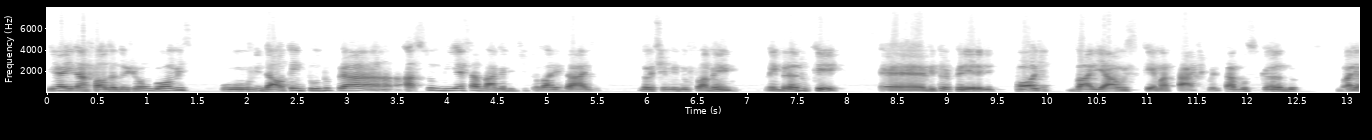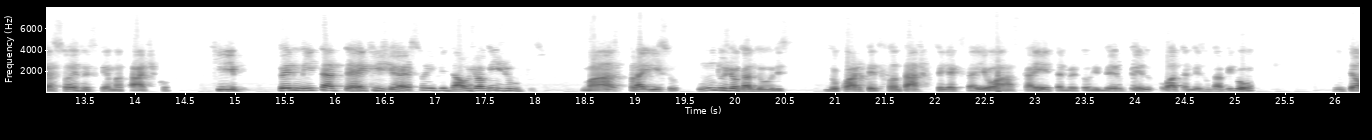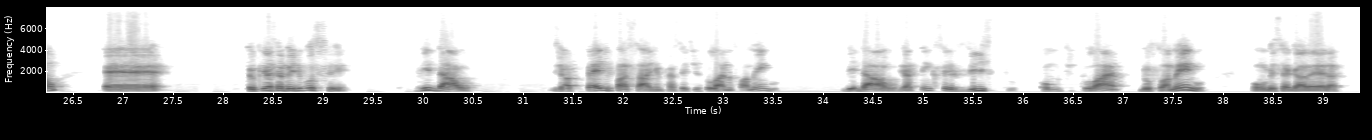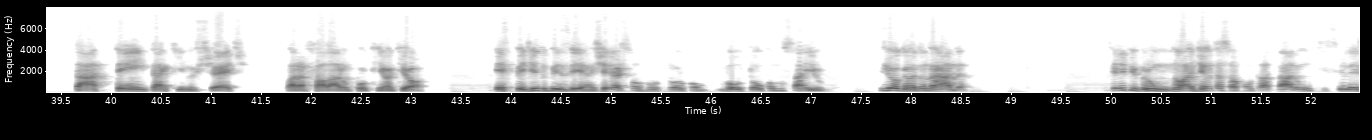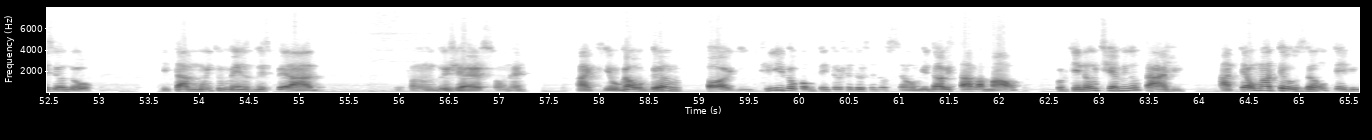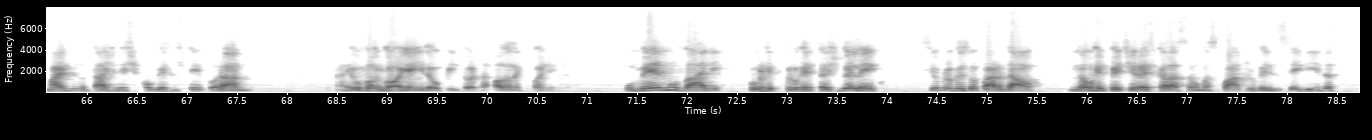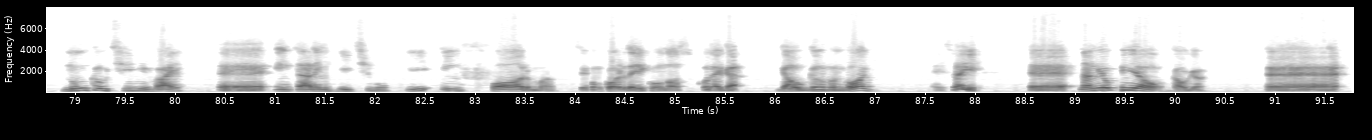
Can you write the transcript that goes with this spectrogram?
E aí, na falta do João Gomes, o Vidal tem tudo para assumir essa vaga de titularidade no time do Flamengo. Lembrando que é, Vitor Pereira ele pode variar o esquema tático, ele está buscando variações no esquema tático que permita até que Gerson e Vidal joguem juntos. Mas, para isso, um dos jogadores do Quarteto Fantástico teria que sair, o Arrascaeta, Everton Ribeiro, Pedro, ou até mesmo Gabigol. Então, é, eu queria saber de você. Vidal já pede passagem para ser titular no Flamengo? Vidal já tem que ser visto como titular do Flamengo? Vamos ver se a galera tá atenta aqui no chat para falar um pouquinho aqui, ó. Expedito Bezerra, Gerson voltou, voltou como saiu, jogando nada. Felipe Brum, não adianta só contratar um que se lesionou e está muito menos do esperado. Tô falando do Gerson, né? Aqui, o Galgão, incrível como tem torcedor sem noção. O Vidal estava mal porque não tinha minutagem. Até o Mateusão teve mais minutagem neste começo de temporada. Aí o Van Gogh ainda, o pintor, está falando aqui com a gente. O mesmo vale para o restante do elenco. Se o professor Pardal não repetir a escalação umas quatro vezes seguidas, nunca o time vai é, entrar em ritmo e em forma. Você concorda aí com o nosso colega Galgan Van Gogh? É isso aí. É, na minha opinião, Galgan, é,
